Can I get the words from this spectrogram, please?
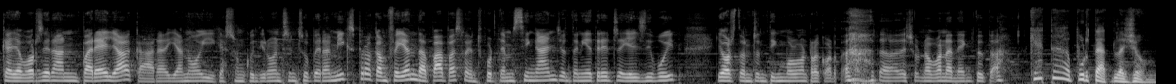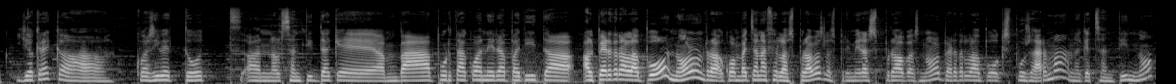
que llavors eren parella, que ara ja no i que són, continuen sent superamics, però que em feien de papes, perquè ens portem 5 anys, jo en tenia 13 i ells 18, llavors doncs en tinc molt bon record d'això, una bona anècdota. Què t'ha aportat la JONC? Jo crec que quasi bé tot en el sentit de que em va portar quan era petita el perdre la por, no? quan vaig anar a fer les proves, les primeres proves, no? el perdre la por exposar-me en aquest sentit. No?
